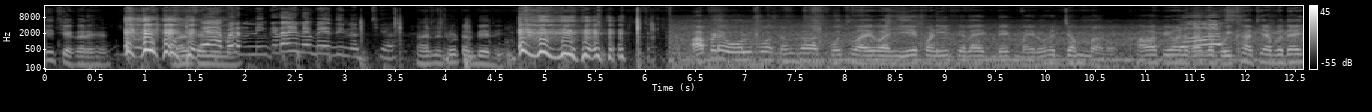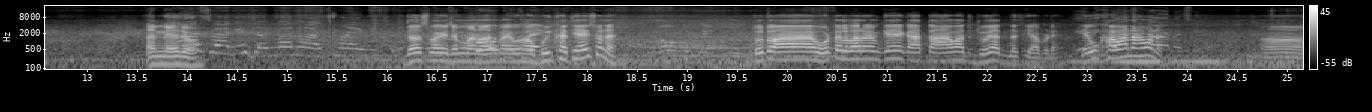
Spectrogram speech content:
દી થયા કરે છે આપણે નીકળાય ને બે દિન જ થયા. એટલે ટોટલ બે દી. આપણે ઓલમોસ્ટ અમદાવાદ પહોંચવા આવ્યા છીએ. પણ એ પેલા એક બ્રેક માર્યો છે જમવાનો. ખાવા પીવાનું કારણ કે ભૂખા થયા બધાય. અને જો. દસ વાગે જમવાનું હાથમાં આવી છે. 10 વાગે જમવાનું હાથમાં આવ્યું. હા ભૂખા થયા આવીશું ને? તો તો આ હોટલ વાળો એમ કહે કે આ તો આવા વાત જોયા જ નથી આપણે. એવું ખાવાના હો ને? હા.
